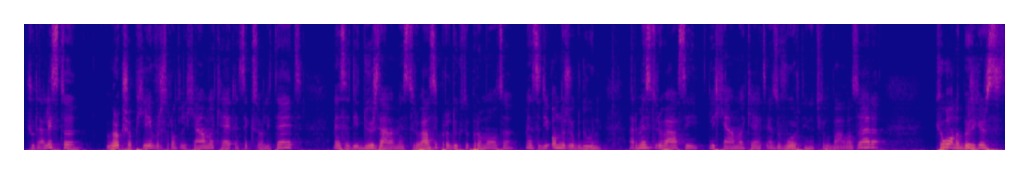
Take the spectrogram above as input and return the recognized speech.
Journalisten, workshopgevers rond lichamelijkheid en seksualiteit, mensen die duurzame menstruatieproducten promoten, mensen die onderzoek doen naar menstruatie, lichamelijkheid enzovoort in het globale zuiden, gewone burgers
